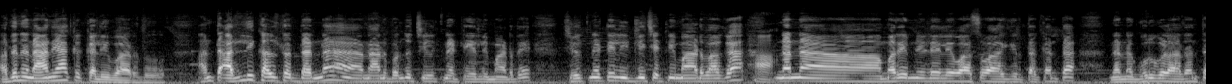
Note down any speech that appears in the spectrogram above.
ಅದನ್ನು ನಾನು ಯಾಕೆ ಕಲಿಬಾರ್ದು? ಅಂತ ಅಲ್ಲಿ ಕಲ್ತದ್ದನ್ನ ನಾನು ಬಂದು ಚಿಲ್ಕನಟ್ಟಿಯಲ್ಲಿ ಮಾಡಿದೆ. ಚಿಲ್ಕನಟ್ಟಿಯಲ್ಲಿ ಇಡ್ಲಿ ಚಟ್ನಿ ಮಾಡುವಾಗ ನನ್ನ ಮರೆಯಮ್ನಳ್ಳಿಯಲ್ಲಿ ವಾಸವಾಗಿರ್ತಕ್ಕಂಥ ನನ್ನ ಗುರುಗಳಾದಂಥ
